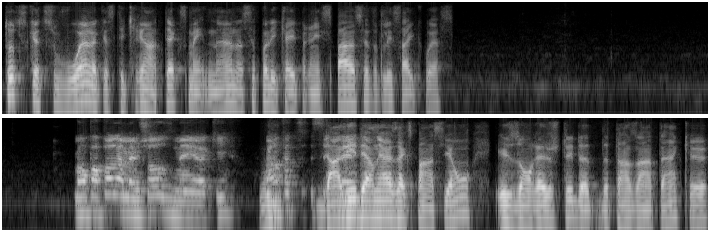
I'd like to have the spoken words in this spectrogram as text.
tout ce que tu vois, là, que c'est écrit en texte maintenant, là, c'est pas les quêtes principales, c'est toutes les side quests. Mais on parle pas de la même chose, mais OK. Oui. En fait, c'est- Dans ben, les dernières expansions, ils ont rajouté de, de temps en temps qu'il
